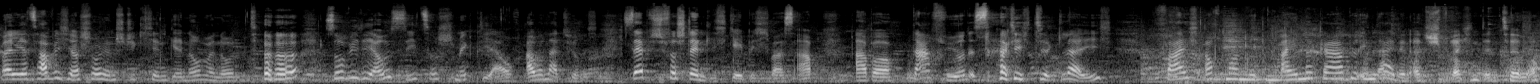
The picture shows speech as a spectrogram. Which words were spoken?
Weil jetzt habe ich ja schon ein Stückchen genommen und so wie die aussieht, so schmeckt die auch. Aber natürlich, selbstverständlich gebe ich was ab. Aber dafür, das sage ich dir gleich, fahre ich auch mal mit meiner Gabel in deinen entsprechenden Teller.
